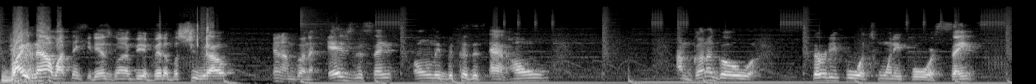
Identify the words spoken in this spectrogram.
Right now, I think it is going to be a bit of a shootout, and I'm going to edge the Saints only because it's at home. I'm going to go 34-24 Saints,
